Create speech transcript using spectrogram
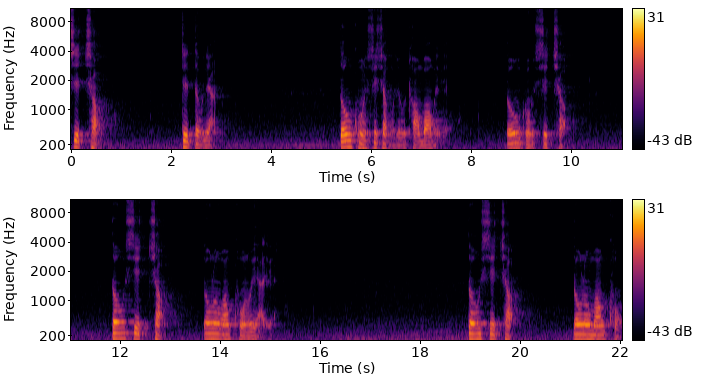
8 6 1 3ည 3ခွန်8 6ကိုကျွန်တော်ထောင်ပေါင်းမယ်ဗျ3ခွန်8 6 3 8 6 3လုံးပေါင်းခွန်လို့ရတယ်ဗျ3 8 6 3လုံးပေါင်းခွန်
